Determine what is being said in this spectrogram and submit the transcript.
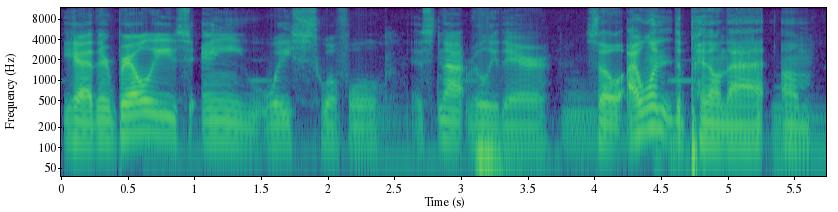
yeah, there barely is any waist swivel. It's not really there, so I wouldn't depend on that. Um,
